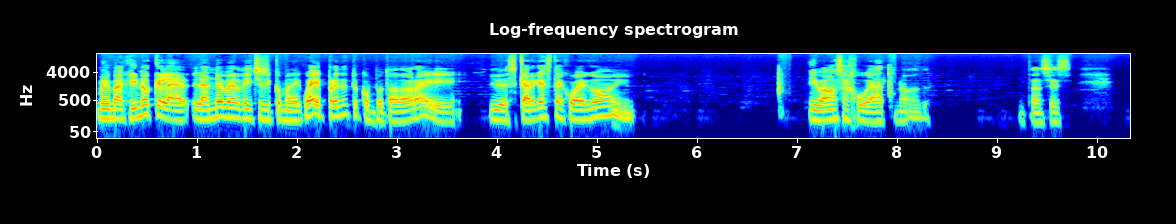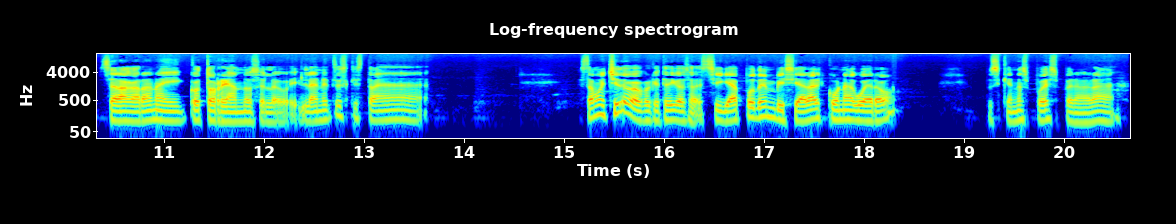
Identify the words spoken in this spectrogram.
Me imagino que le, le han de haber dicho así como de, güey, prende tu computadora y, y descarga este juego y, y vamos a jugar, ¿no? Entonces, se la agarran ahí cotorreándoselo, güey. La neta es que está... Está muy chido, güey, porque te digo, o sea, si ya pude enviciar al Kun Agüero, pues ¿qué nos puede esperar a...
